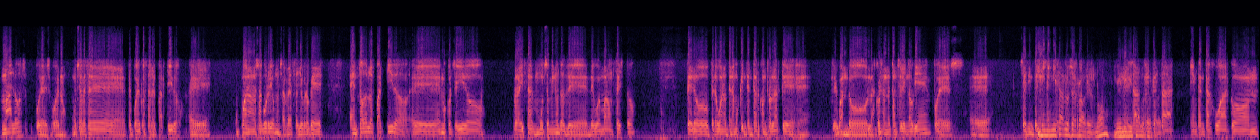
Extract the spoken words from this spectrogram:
malos, pues bueno, muchas veces te puede costar el partido. Eh, bueno, nos ha ocurrido muchas veces. Yo creo que en todos los partidos eh, hemos conseguido realizar muchos minutos de, de, buen baloncesto, pero, pero bueno, tenemos que intentar controlar que, que cuando las cosas no están saliendo bien, pues eh, ser inteligente. Minimizar los errores, ¿no? Minimizar Exacto, los intentar, errores. intentar jugar con,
